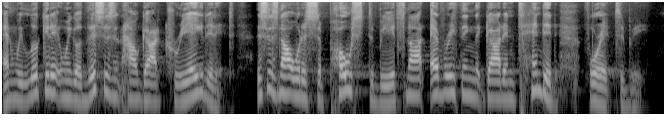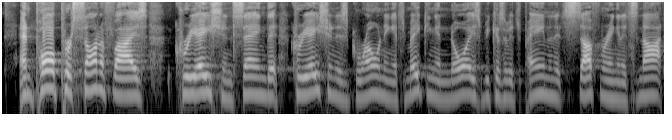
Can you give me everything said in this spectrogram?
And we look at it and we go, this isn't how God created it. This is not what it's supposed to be. It's not everything that God intended for it to be. And Paul personifies creation, saying that creation is groaning, it's making a noise because of its pain and its suffering, and it's not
